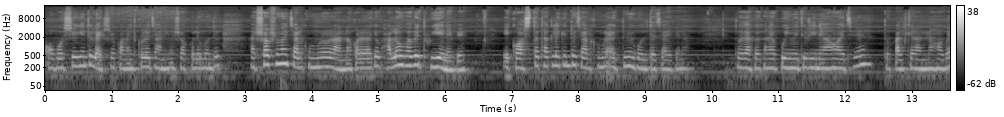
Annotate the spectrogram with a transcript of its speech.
অবশ্যই কিন্তু লাইক শেয়ার কমেন্ট করে জানিও সকলে বন্ধু আর সবসময় চাল কুমড়ো রান্না করার আগে ভালোভাবে ধুয়ে নেবে। এই কষটা থাকলে কিন্তু চাল কুমড়ো একদমই গলতে চাইবে না। তো দেখো, এখানে পুঁই মিতুরি নেওয়া হয়েছে। তো কালকে রান্না হবে।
